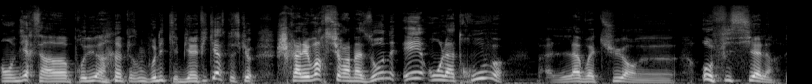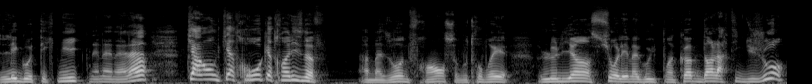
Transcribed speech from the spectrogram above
on va dire que c'est un produit, un placement produit qui est bien efficace parce que je serais allé voir sur Amazon et on la trouve, bah, la voiture euh, officielle Lego Technique, nanana, 44,99€. Amazon France. Vous trouverez le lien sur lesmagouilles.com dans l'article du jour.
